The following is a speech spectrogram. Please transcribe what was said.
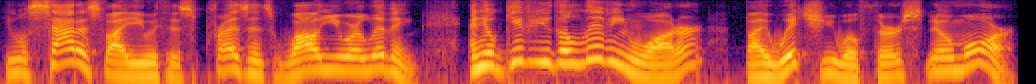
He will satisfy you with his presence while you are living, and he'll give you the living water by which you will thirst no more.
